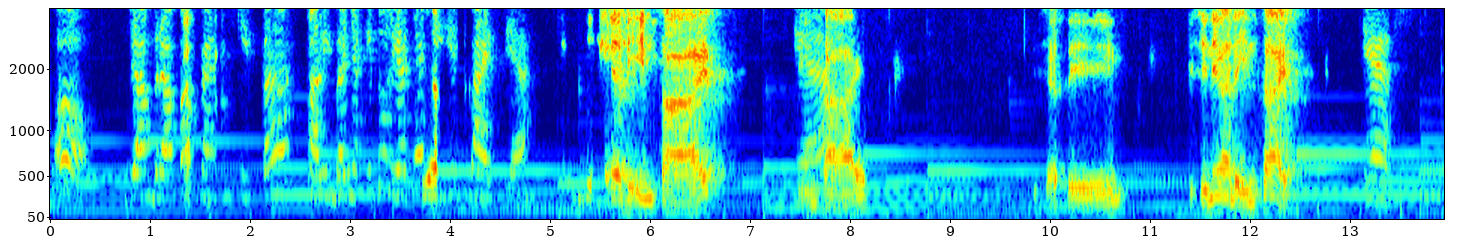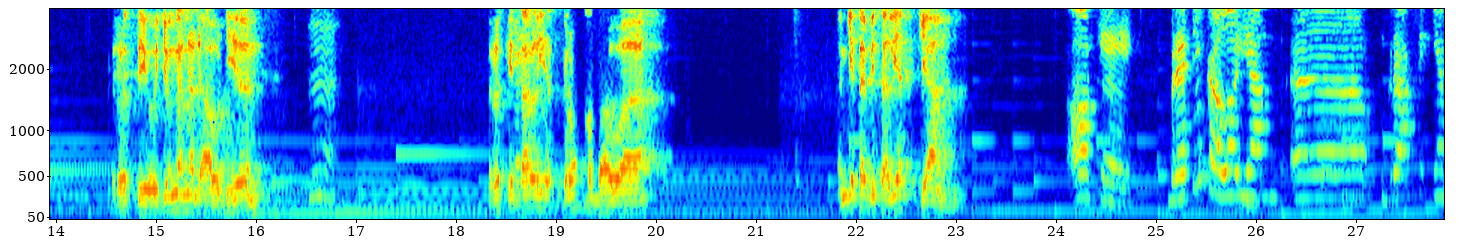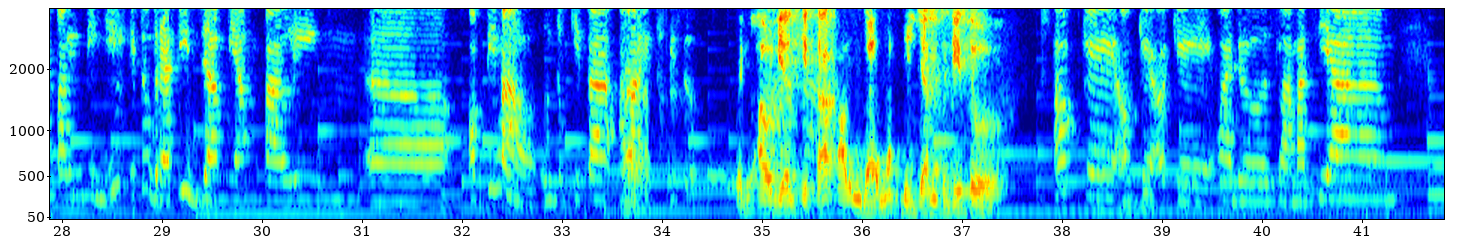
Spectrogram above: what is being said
Oh, jam berapa fans kita paling banyak itu lihatnya ya. di insights ya? Ya di insight, ya. insight, di setting, di sini ada insight. Yes. Terus di ujung kan ada audience. Hmm. Terus kita lihat scroll ke bawah. Dan kita bisa lihat jam. Oke. Okay. Berarti kalau yang uh, grafiknya paling tinggi itu berarti jam yang paling uh, optimal untuk kita nah. live nah. gitu. Jadi audiens kita paling banyak di jam segitu. Oke, oke, oke. Waduh, selamat siang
